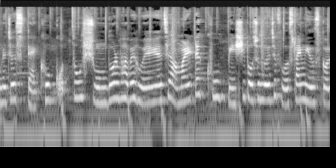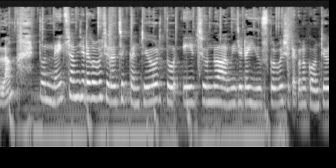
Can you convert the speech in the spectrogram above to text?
তোমরা জাস্ট দেখো কত সুন্দরভাবে হয়ে গেছে। আমার এটা খুব বেশি পছন্দ হয়েছে ফার্স্ট টাইম ইউজ করলাম। তো নেক্সট আমি যেটা করব সেটা হচ্ছে কন্টিওর তো এর জন্য আমি যেটা ইউজ করব সেটা কোনো কন্টিওর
